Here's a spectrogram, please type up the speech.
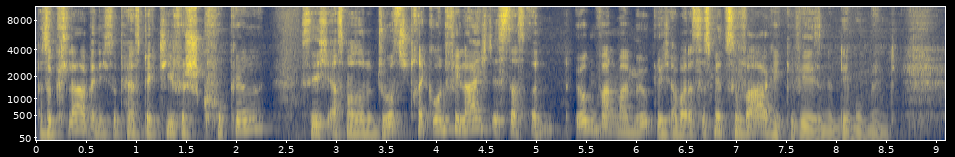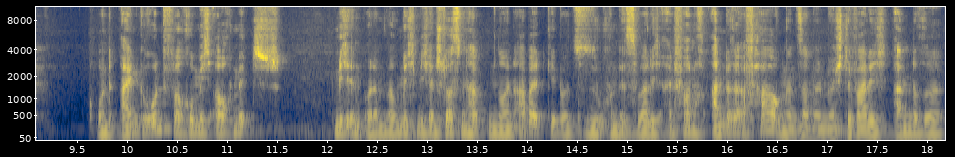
also klar, wenn ich so perspektivisch gucke, sehe ich erstmal so eine Durststrecke und vielleicht ist das irgendwann mal möglich, aber das ist mir zu vage gewesen in dem Moment. Und ein Grund, warum ich auch mit mich in, oder warum ich mich entschlossen habe, einen neuen Arbeitgeber zu suchen, ist, weil ich einfach noch andere Erfahrungen sammeln möchte, weil ich andere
